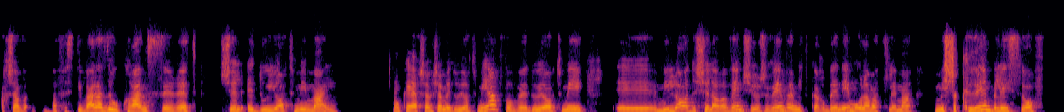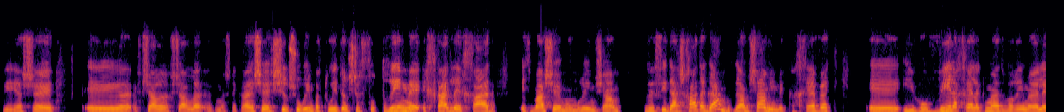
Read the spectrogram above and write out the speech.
עכשיו, בפסטיבל הזה הוקרן סרט, של עדויות ממאי. אוקיי, עכשיו יש שם עדויות מיפו ועדויות מ, אה, מלוד של ערבים שיושבים ומתקרבנים מול המצלמה, משקרים בלי סוף, יש, אה, אה, אפשר, אפשר, מה שנקרא, יש שרשורים בטוויטר שסותרים אה, אחד לאחד את מה שהם אומרים שם, ופידה שחאדה גם, גם שם היא מככבת, אה, היא הובילה חלק מהדברים האלה,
